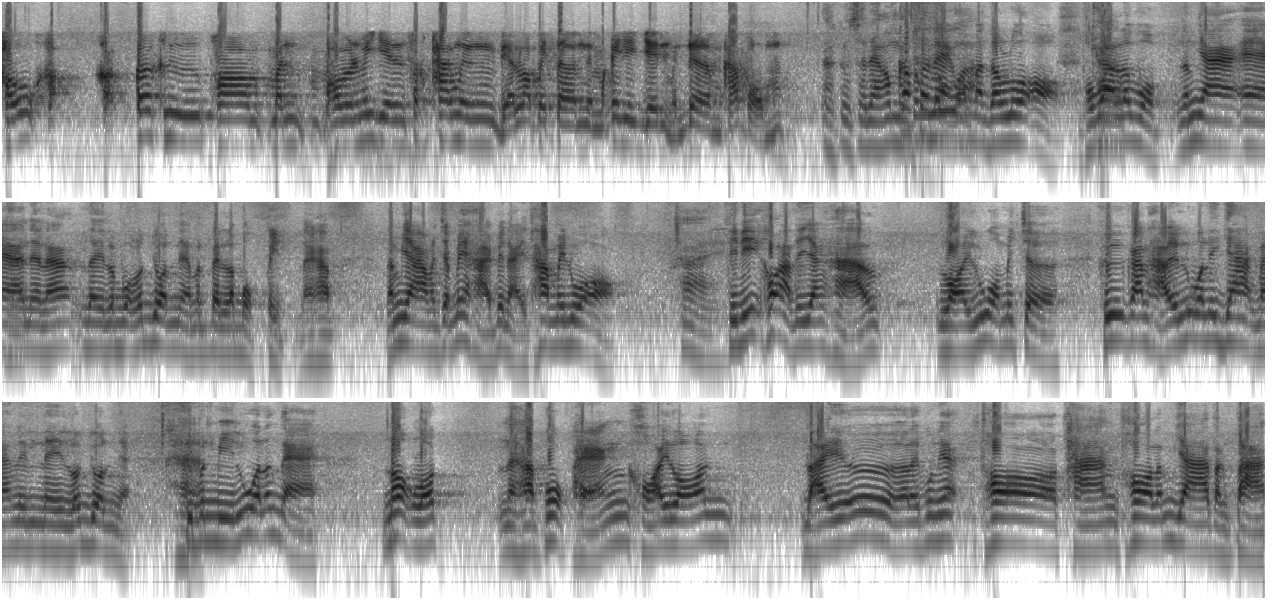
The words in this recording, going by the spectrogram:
เขาเขาเขาก็คือพอมันพอมันไม่เย็นสักพักหนึ่งเดี๋ยวเราไปเติมเนี่ยมันก็จะเย็นเหมือนเดิมครับ ผมอะก็แสดงว่ามันก็ต้แสองดงรั่วว่ามันต้องรั่วออก เพราะครับว่าระบบน้ำยาแอร์เนี่ยนะในระบบรถยนต์เนี่ยมันเป็นระบบปิดนะครับ น้ำยามันจะไม่หายไปไหนถ้าไม่รั่วออก ใช่ ทีนี้เขาอาจจะยังหารอยรั่วไม่เจอ คือการหารอยรั่วนี่ยากนะในในรถยนต์เนี่ยฮะคือมันมีรั่วตั้งแต่นอกรถนะครับ พวกแผงคอยร้อนไดเออร์อะไรพวกเนี้ยท่อทางท่อน้ำยาต่าง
